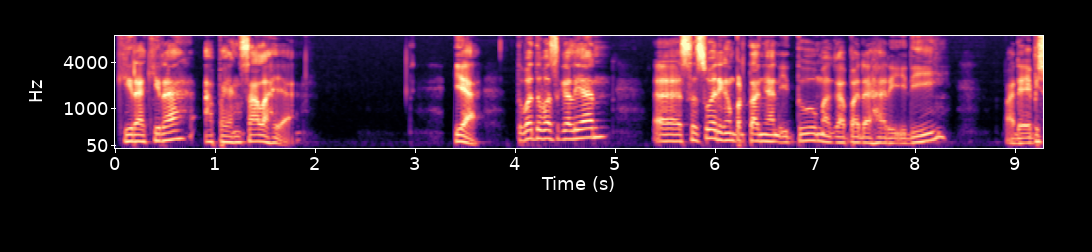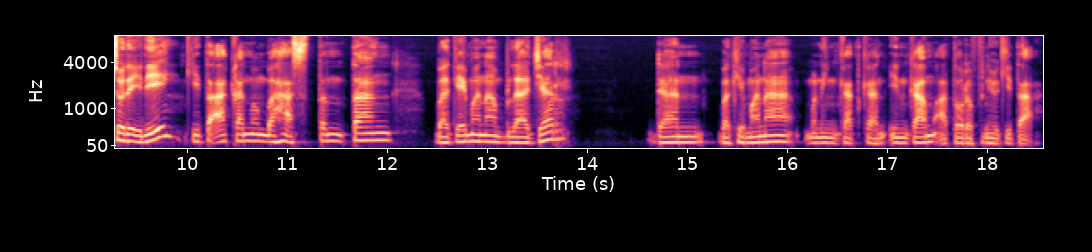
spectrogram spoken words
Kira-kira apa yang salah ya? Ya, teman-teman sekalian, eh, sesuai dengan pertanyaan itu, maka pada hari ini, pada episode ini, kita akan membahas tentang bagaimana belajar dan bagaimana meningkatkan income atau revenue kita.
